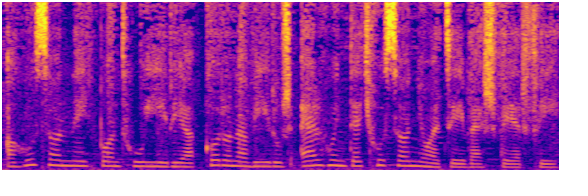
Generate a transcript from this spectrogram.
A 24.hu írja, koronavírus elhunyt egy 28 éves férfi.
